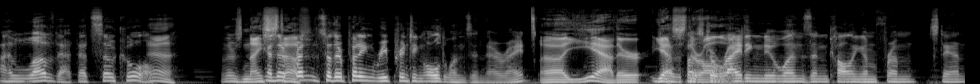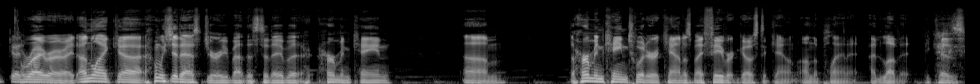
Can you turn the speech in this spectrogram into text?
I love that. That's so cool. Yeah, And there's nice And they're stuff. printing, so they're putting reprinting old ones in there, right? uh, yeah, they're yes, As they're opposed all to old. writing new ones and calling them from Stan. Good. Right, right, right. Unlike uh we should ask Jury about this today, but Herman Cain, um the Herman Cain Twitter account is my favorite ghost account on the planet. I love it because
